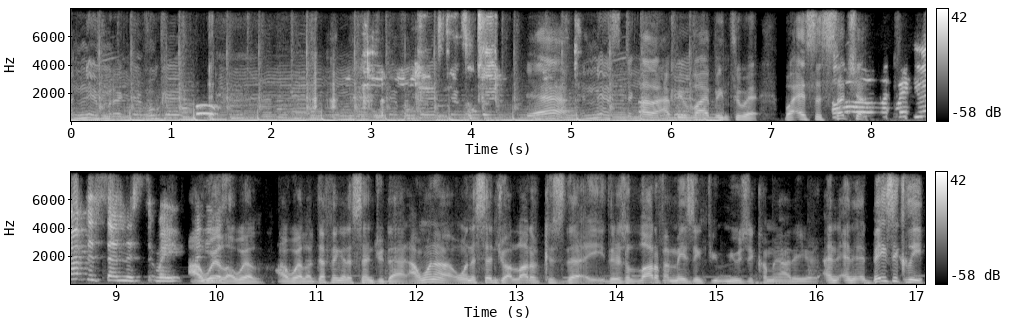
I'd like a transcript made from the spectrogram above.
النمرة كيف وكيف كيف وكيف كيف وكيف yeah. I've been vibing to it. But it's a, such oh, a wait, you have to send this to wait. I, will. I will. I will. I'm definitely gonna send you that. I wanna wanna send you a lot of cause the, there's a lot of amazing music coming out of here. And and it basically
